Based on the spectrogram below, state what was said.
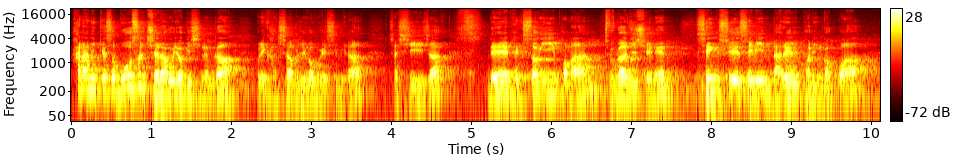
하나님께서 무엇을 죄라고 여기시는가? 우리 같이 한번 읽어보겠습니다. 자 시작. 내 백성이 범한 두 가지 죄는 생수의 샘인 나를 버린 것과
